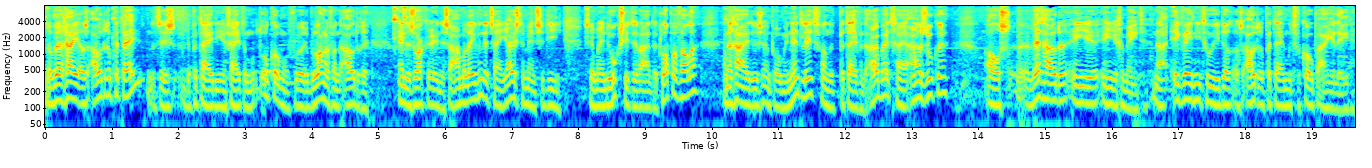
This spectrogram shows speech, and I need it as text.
Dan ga je als oudere partij, dat is de partij die in feite moet opkomen voor de belangen van de ouderen en de zwakkeren in de samenleving. Dat zijn juist de mensen die zeg maar, in de hoek zitten waar de klappen vallen. En dan ga je dus een prominent lid van de Partij van de Arbeid ga je aanzoeken als eh, wethouder in je, in je gemeente. Nou, ik weet niet hoe je dat als oudere partij moet verkopen aan je leden.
